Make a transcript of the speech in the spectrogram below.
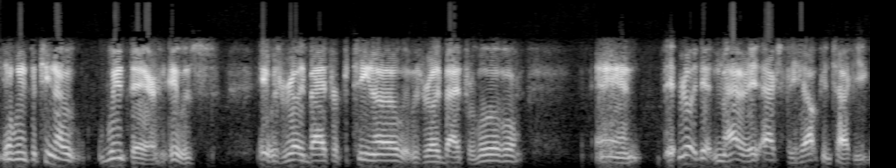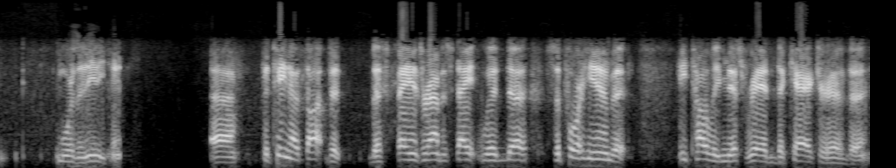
Yeah, when Pitino went there, it was, it was really bad for Pitino. it was really bad for Louisville, and it really didn't matter. It actually helped Kentucky more than anything. Uh, Pitino thought that the fans around the state would uh, support him, but he totally misread the character of the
